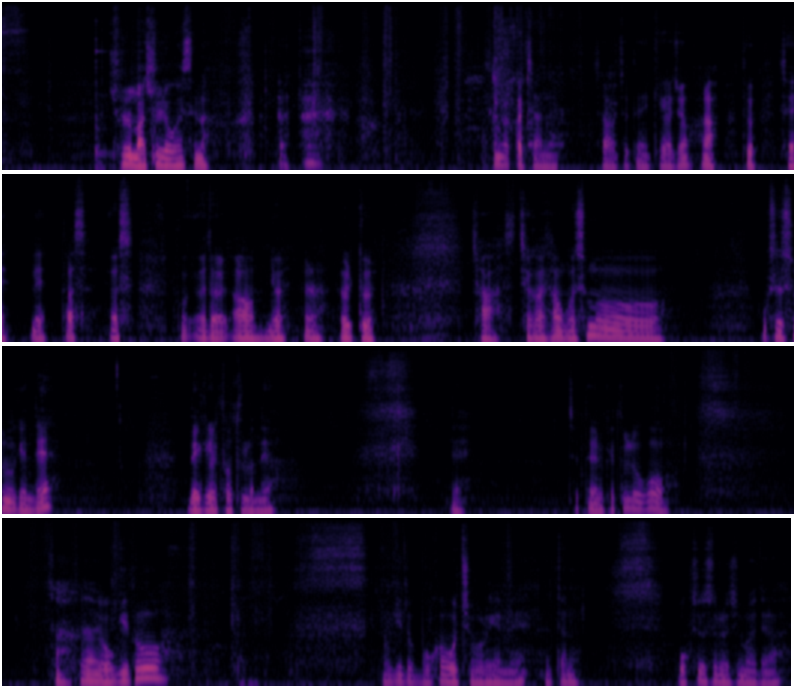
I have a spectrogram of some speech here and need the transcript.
줄을 맞추려고 했으나 생각 같지 않네. 자, 어쨌든 이렇게 가죠. 하나, 둘, 셋, 넷, 다섯, 여섯, 일곱, 여덟, 아홉, 열, 하나, 열둘. 자, 제가 사온 건 스무, 옥수수 스무 개인데, 네 개를 더 뚫었네요. 네. 어쨌든 이렇게 뚫고, 자, 그 다음 여기도, 여기도 뭐가 올지 모르겠네. 일단은 옥수수를 심어야 되나?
